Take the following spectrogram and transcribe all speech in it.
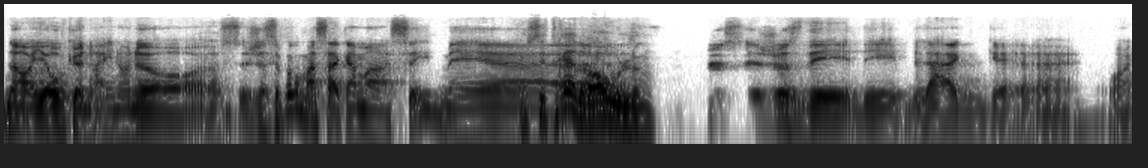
Non, il n'y a aucune haine. On a, je ne sais pas comment ça a commencé, mais. euh, c'est très drôle. juste- C'est juste des, des blagues. euh, ouais.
